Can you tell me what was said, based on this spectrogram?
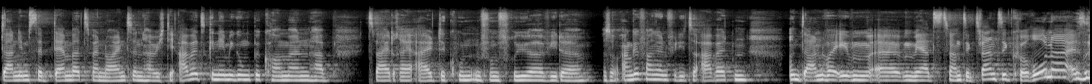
Dann im September 2019 habe ich die Arbeitsgenehmigung bekommen, habe zwei, drei alte Kunden von früher wieder also angefangen, für die zu arbeiten. Und dann war eben äh, März 2020 Corona, also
